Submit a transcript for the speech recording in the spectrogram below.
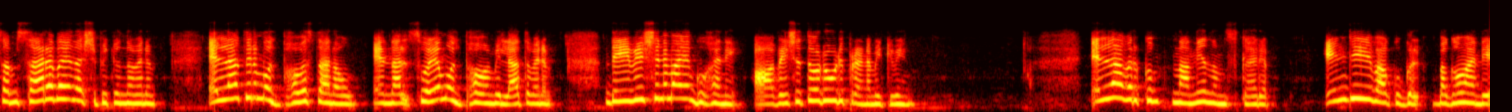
സംസാരഭയം നശിപ്പിക്കുന്നവനും എല്ലാത്തിനും ഉത്ഭവസ്ഥാനവും എന്നാൽ സ്വയം ഉത്ഭവമില്ലാത്തവനും ദൈവീശനുമായ ഗുഹനെ ആവേശത്തോടുകൂടി പ്രണമിക്കുവിൻ. എല്ലാവർക്കും നന്ദി നമസ്കാരം. എന്റെ ഈ വാക്കുകൾ ഭഗവാന്റെ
